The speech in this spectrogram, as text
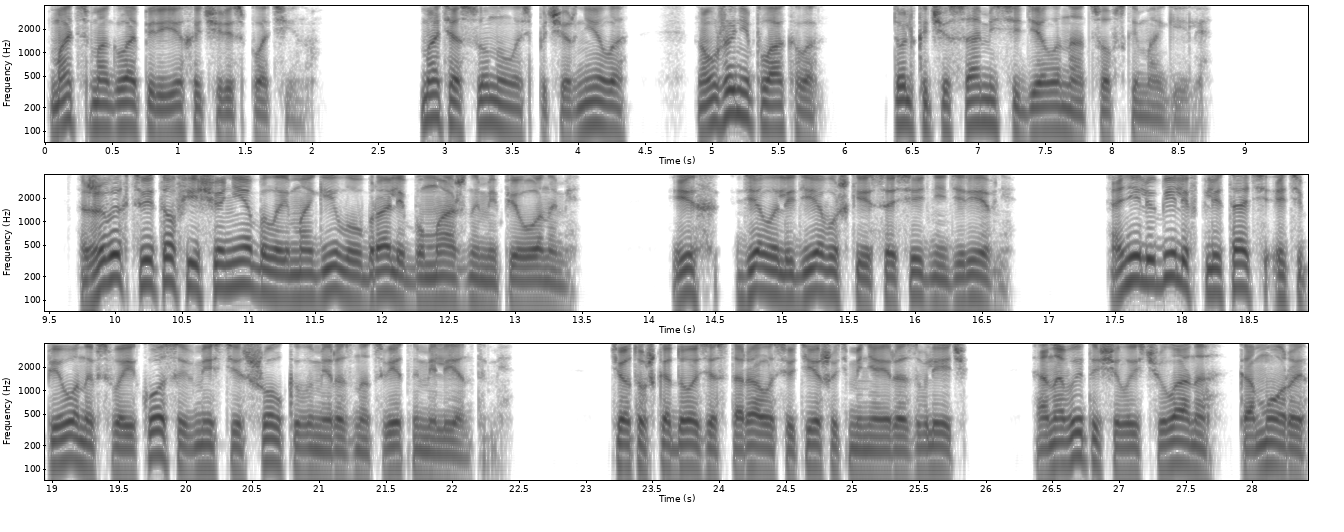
мать смогла переехать через плотину. Мать осунулась, почернела, но уже не плакала, только часами сидела на отцовской могиле. Живых цветов еще не было, и могилу убрали бумажными пионами. Их делали девушки из соседней деревни. Они любили вплетать эти пионы в свои косы вместе с шелковыми разноцветными лентами. Тетушка Дозя старалась утешить меня и развлечь. Она вытащила из чулана коморы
